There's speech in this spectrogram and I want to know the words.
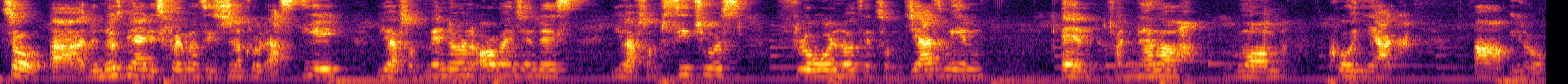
So uh, the nose behind this fragrance is Jean-Claude Astier. You have some mandarin orange in this. You have some citrus, floral notes, and some jasmine, and vanilla, rum, cognac, uh, you know,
